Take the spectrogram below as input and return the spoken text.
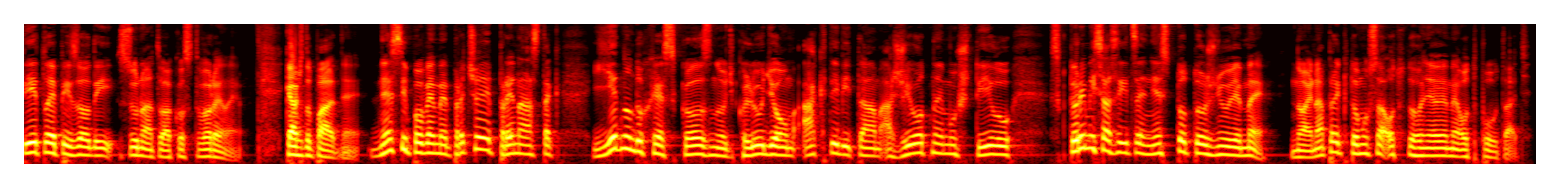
tieto epizódy sú na to ako stvorené. Každopádne, dnes si povieme, prečo je pre nás tak jednoduché sklznúť k ľuďom, aktivitám a životnému štýlu, s ktorými sa síce nestotožňujeme, no aj napriek tomu sa od toho nevieme odpútať.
